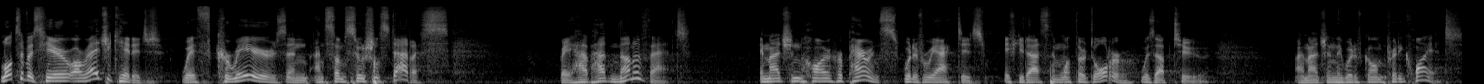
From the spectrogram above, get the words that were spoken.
Lots of us here are educated with careers and, and some social status. Rahab had none of that. Imagine how her parents would have reacted if you'd asked them what their daughter was up to. I imagine they would have gone pretty quiet.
